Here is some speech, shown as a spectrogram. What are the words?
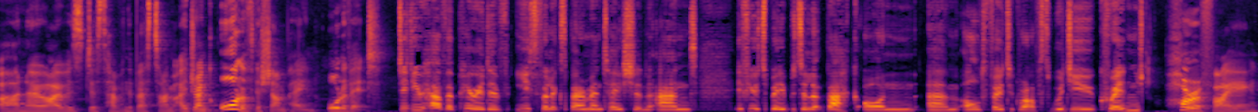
Oh no, I was just having the best time. I drank all of the champagne, all of it. Did you have a period of youthful experimentation? And if you were to be able to look back on um, old photographs, would you cringe? Horrifying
